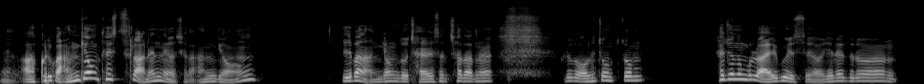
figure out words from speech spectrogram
네. 아 그리고 안경 테스트를 안 했네요. 제가 안경 일반 안경도 자외선 차단을 그래도 어느 정도 좀 해주는 걸로 알고 있어요. 얘네들은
